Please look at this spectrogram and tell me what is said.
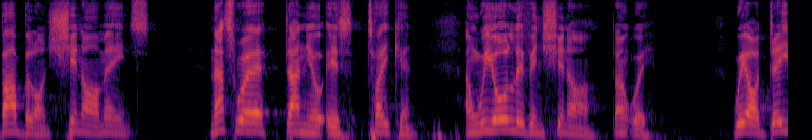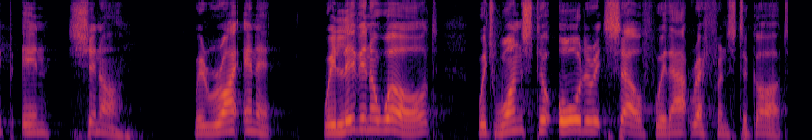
Babylon, Shinar, means. And that's where Daniel is taken. And we all live in Shinar, don't we? We are deep in Shinar. We're right in it. We live in a world which wants to order itself without reference to God.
